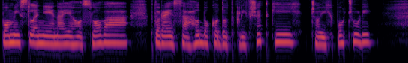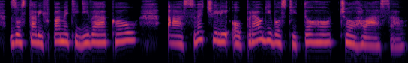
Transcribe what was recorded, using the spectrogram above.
Pomyslenie na jeho slová, ktoré sa hlboko dotkli všetkých, čo ich počuli, zostali v pamäti divákov a svedčili o pravdivosti toho, čo hlásal.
